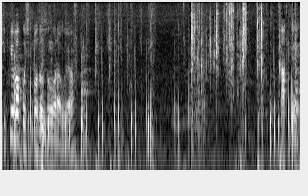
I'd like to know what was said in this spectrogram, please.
킥뷰 받고 싶어서 쏜 거라고요? 딱대.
